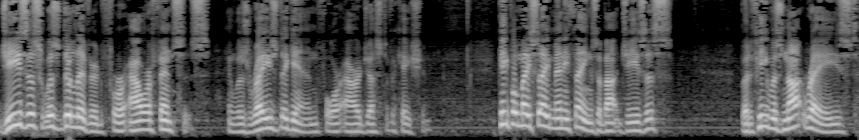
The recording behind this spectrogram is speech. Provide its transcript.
Jesus was delivered for our offenses and was raised again for our justification. People may say many things about Jesus, but if he was not raised,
